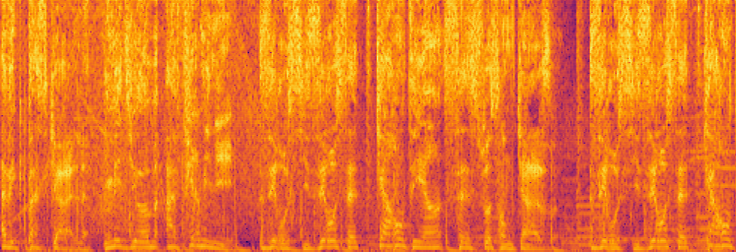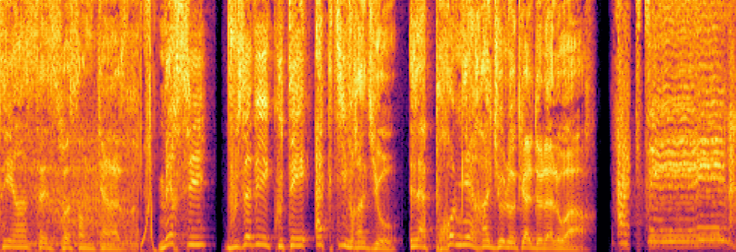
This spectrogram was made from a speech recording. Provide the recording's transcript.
avec Pascal, médium à Firmini. 0607 41 16 75. 0607 41 16 75. Merci, vous avez écouté Active Radio, la première radio locale de la Loire. Active.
